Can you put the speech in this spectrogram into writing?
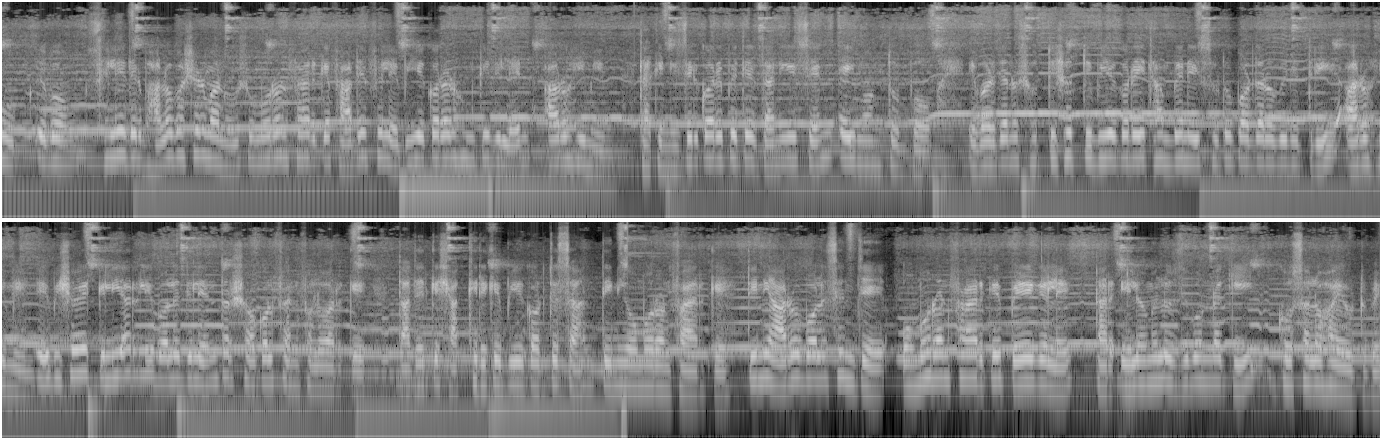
মুখ এবং ছেলেদের ভালোবাসার মানুষ উমরন ফায়ারকে ফাঁদে ফেলে বিয়ে করার হুমকি দিলেন আরোহী মিম। তাকে নিজের করে পেতে জানিয়েছেন এই মন্তব্য। এবার যেন সত্যি সত্যি বিয়ে করেই থামবেন এই ছোট পর্দার অভিনেত্রী আরোহী মিম। এ বিষয়ে ক্লিয়ারলি বলে দিলেন তার সকল ফ্যান ফলোয়ারকে তাদেরকে সাক্ষী রেখে বিয়ে করতে চান তিনি ওমরন ফায়ারকে তিনি আরও বলেছেন যে ওমরন ফায়ারকে পেয়ে গেলে তার এলোমেলো জীবন নাকি গোছালো হয়ে উঠবে।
